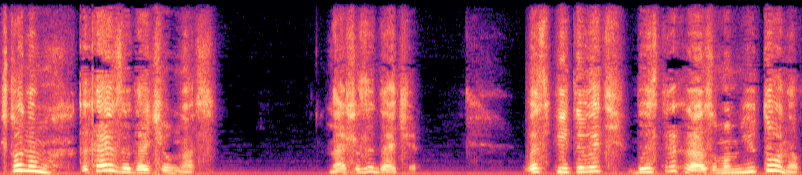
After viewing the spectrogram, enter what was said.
Что нам, какая задача у нас? Наша задача – воспитывать быстрых разумом ньютонов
